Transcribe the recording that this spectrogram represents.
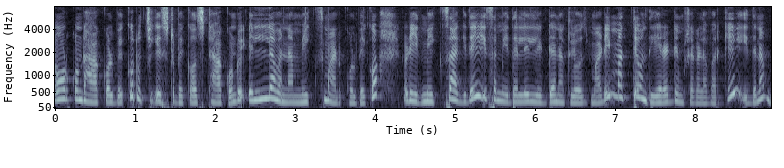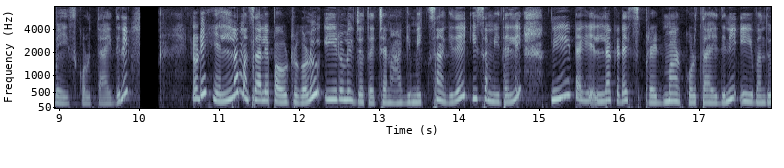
ನೋಡಿಕೊಂಡು ಹಾಕ್ಕೊಳ್ಬೇಕು ರುಚಿಗೆ ಎಷ್ಟು ಬೇಕೋ ಅಷ್ಟು ಹಾಕ್ಕೊಂಡು ಎಲ್ಲವನ್ನು ಮಿಕ್ಸ್ ಮಾಡ್ಕೊಳ್ಬೇಕು. ನೋಡಿ, ಇದು ಮಿಕ್ಸ್ ಆಗಿದೆ. ಈ ಸಮಯದಲ್ಲಿ ಲಿಡ್ಡನ್ನು ಕ್ಲೋಸ್ ಮಾಡಿ ಮತ್ತೆ ಒಂದು ಎರಡು ನಿಮಿಷಗಳವರೆಗೆ ಇದನ್ನು ಬೇಯಿಸ್ಕೊಳ್ತಾ ಇದ್ದೀನಿ. ನೋಡಿ, ಎಲ್ಲ ಮಸಾಲೆ ಪೌಡ್ರುಗಳು ಈರುಳ್ಳಿ ಜೊತೆ ಚೆನ್ನಾಗಿ ಮಿಕ್ಸ್ ಆಗಿದೆ. ಈ ಸಮಯದಲ್ಲಿ ನೀಟಾಗಿ ಎಲ್ಲ ಕಡೆ ಸ್ಪ್ರೆಡ್ ಮಾಡ್ಕೊಳ್ತಾ ಇದ್ದೀನಿ ಈ ಒಂದು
